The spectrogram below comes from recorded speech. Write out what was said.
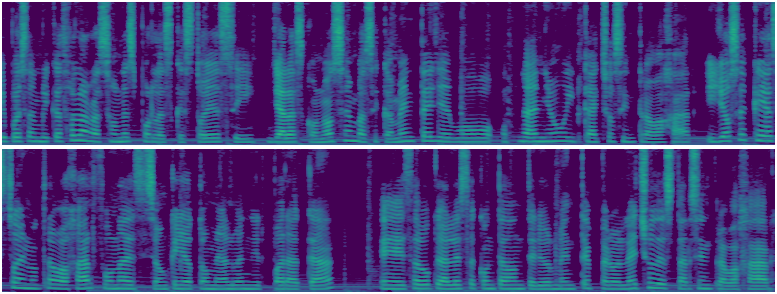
Y pues en mi caso las razones por las que estoy así ya las conocen básicamente. Llevo un año y cacho sin trabajar. Y yo sé que esto de no trabajar fue una decisión que yo tomé al venir para acá. Es algo que ya les he contado anteriormente, pero el hecho de estar sin trabajar,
